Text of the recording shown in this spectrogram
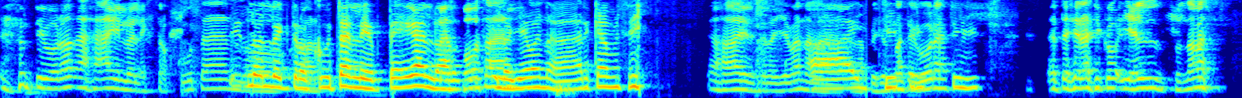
Es un tiburón, ajá, y lo electrocutan. Lo electrocutan, le pegan, lo, Lo llevan a Arkham, sí. Ajá, y se lo llevan a la, a Ay, la prisión más segura. triste. Entonces era así como, y él, pues nada más,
